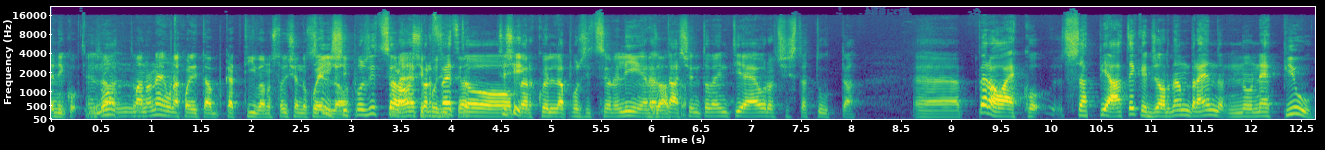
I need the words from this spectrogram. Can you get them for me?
dico, esatto. non, ma non è una qualità cattiva, non sto dicendo quello. Sì, si posiziona, è si perfetto posiziona... sì, per quella posizione lì, in esatto. realtà 120 euro ci sta tutta. Eh, però ecco, sappiate che Jordan Brand non è più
